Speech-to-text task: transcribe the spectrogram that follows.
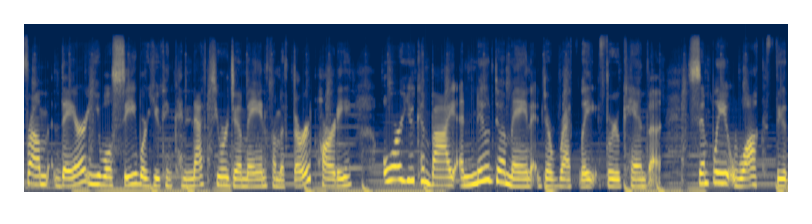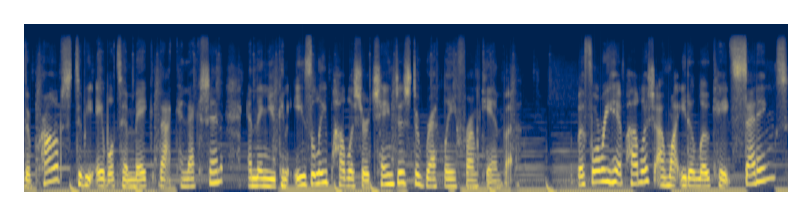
From there, you will see where you can connect your domain from a third party, or you can buy a new domain directly through Canva. Simply walk through the prompts to be able to make that connection, and then you can easily publish your changes directly from Canva. Before we hit publish, I want you to locate settings,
